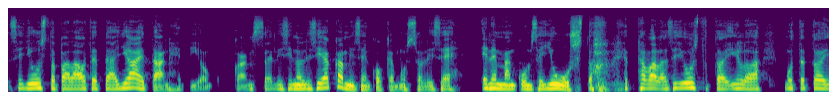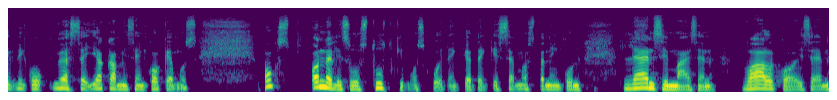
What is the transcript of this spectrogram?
se juustopala otetaan ja jaetaan heti jonkun kanssa. Eli siinä oli se jakamisen kokemus, oli se enemmän kuin se juusto. Tavallaan se juusto toi iloa, mutta toi niin kuin myös se jakamisen kokemus. Onko onnellisuustutkimus kuitenkin jotenkin semmoista niin kuin länsimaisen, valkoisen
